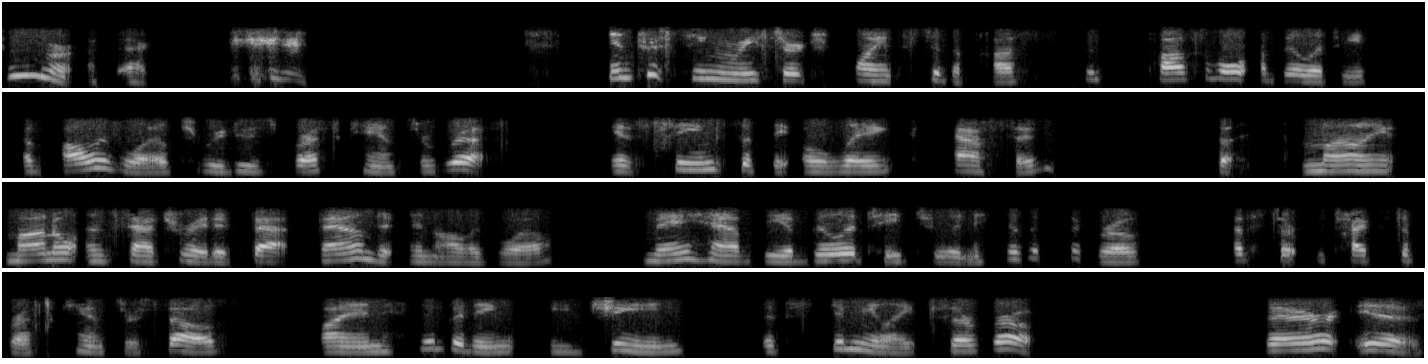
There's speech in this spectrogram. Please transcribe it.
tumor effect. Interesting research points to the poss- possible ability of olive oil to reduce breast cancer risk. It seems that the oleic acid, the monounsaturated fat found in olive oil, may have the ability to inhibit the growth of certain types of breast cancer cells by inhibiting a gene that stimulates their growth. There is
